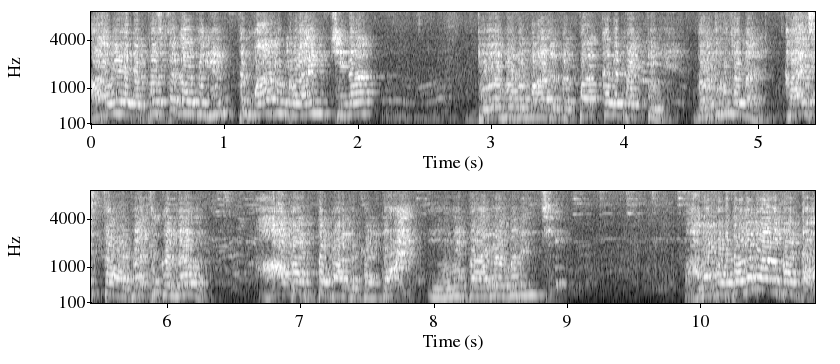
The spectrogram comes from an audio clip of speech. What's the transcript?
అరవై పుస్తకాలు ఇంత మాటలు రాయించినా దేవుడి మాటను పక్కన పెట్టి బతుకుతున్న క్రైస్తవ బ్రతుకుల్లో ఆ భర్త బాధ ఈ భార్య గురించి? బాధపడతాడో బాధపడ్డా?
